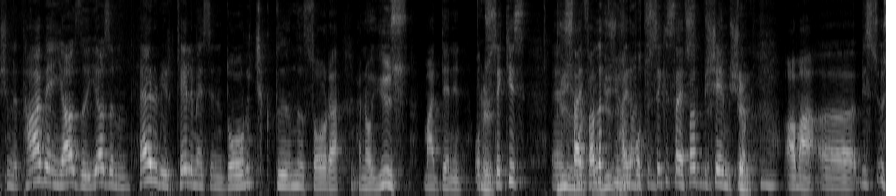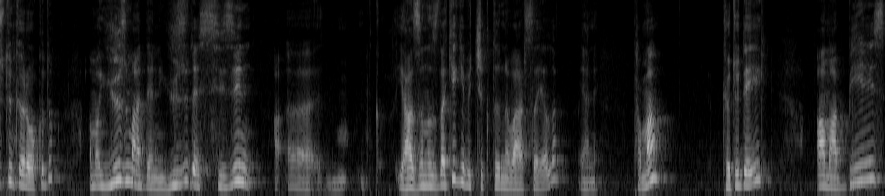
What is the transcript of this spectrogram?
şimdi Taben yazdığı yazının her bir kelimesinin doğru çıktığını sonra hani o 100 maddenin 38 e, 100 sayfalık madde, 100 hayır, madde. 38 sayfalık bir şeymiş o. Evet. Ama e, biz üstün körü okuduk. Ama 100 maddenin yüzü de sizin e, yazınızdaki gibi çıktığını varsayalım. Yani tamam kötü değil ama biz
